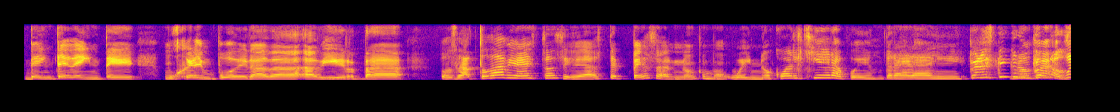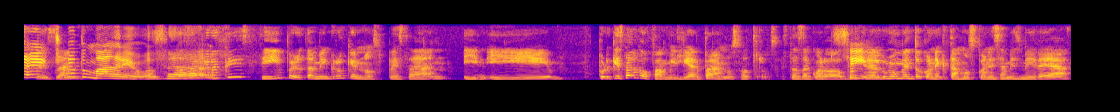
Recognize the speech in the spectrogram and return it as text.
2020, mujer empoderada, abierta. O sea, todavía estas ideas te pesan, ¿no? Como, güey, no cualquiera puede entrar ahí. Pero es que creo no, que nos pesan. tu madre, o sea. O sea, creo que sí, pero también creo que nos pesan y, y- Porque es algo familiar para nosotros, ¿estás de acuerdo? Sí. Porque en algún momento conectamos con esa misma idea,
